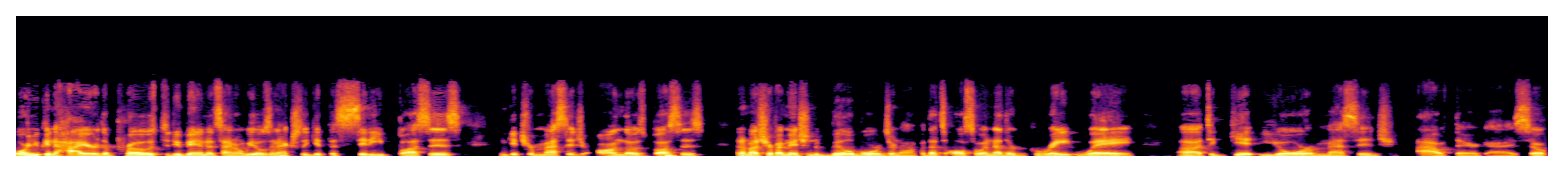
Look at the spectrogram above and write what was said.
or you can hire the pros to do bandit sign on wheels and actually get the city buses and get your message on those buses. And I'm not sure if I mentioned the billboards or not, but that's also another great way uh, to get your message out there, guys. So,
